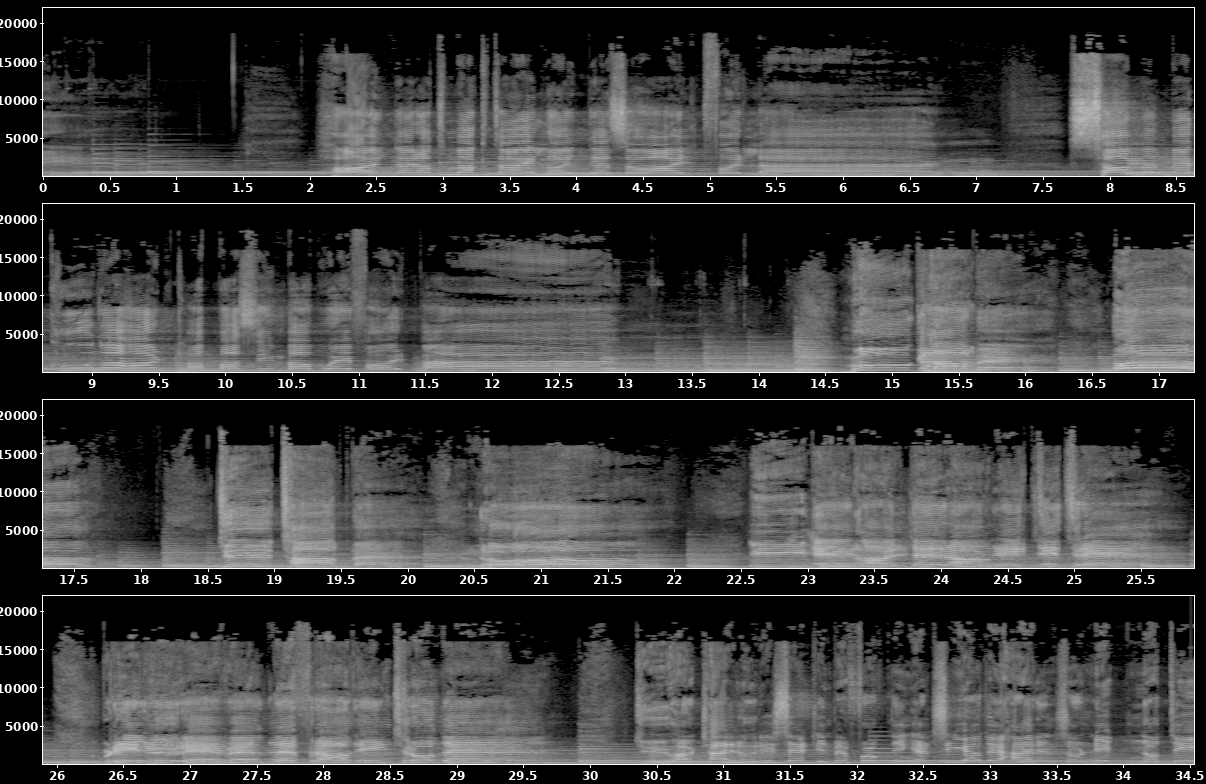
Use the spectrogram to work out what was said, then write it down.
Han har hatt makta i landet så altfor lenge. Sammen med kona har han tappa Zimbabwe for penger. Mugabe, å, blir du revende fra din trone. Du har terrorisert din befolkning helt siden det herrens år 1980.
